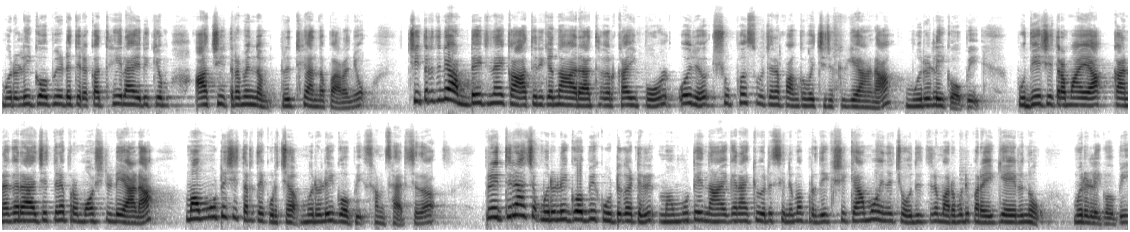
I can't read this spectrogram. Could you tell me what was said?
മുരളി ഗോപിയുടെ തിരക്കഥയിലായിരിക്കും ആ ചിത്രമെന്നും പൃഥ്വി അന്ന് പറഞ്ഞു. ചിത്രത്തിന്റെ അപ്ഡേറ്റിനായി കാത്തിരിക്കുന്ന ആരാധകർക്കായി ഇപ്പോൾ ഒരു ശുഭസൂചന പങ്കുവച്ചിരിക്കുകയാണ് മുരളി ഗോപി. പുതിയ ചിത്രമായ കനകരാജ്യത്തിന്റെ പ്രൊമോഷനിടെയാണ് മമ്മൂട്ടി ചിത്രത്തെക്കുറിച്ച് മുരളി ഗോപി സംസാരിച്ചത്. പൃഥ്വിരാജ് മുരളിഗോപി കൂട്ടുകെട്ടിൽ മമ്മൂട്ടിയെ നായകനാക്കി ഒരു സിനിമ പ്രതീക്ഷിക്കാമോ എന്ന ചോദ്യത്തിന് മറുപടി പറയുകയായിരുന്നു മുരളിഗോപി.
